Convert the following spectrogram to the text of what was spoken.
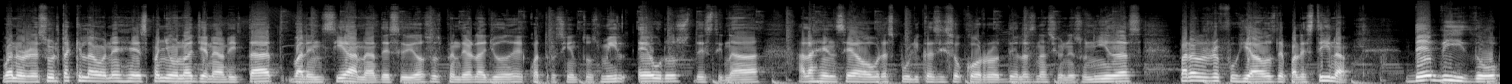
Bueno, resulta que la ONG española Generalitat Valenciana decidió suspender la ayuda de 400 mil euros destinada a la Agencia de Obras Públicas y Socorro de las Naciones Unidas para los refugiados de Palestina debido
